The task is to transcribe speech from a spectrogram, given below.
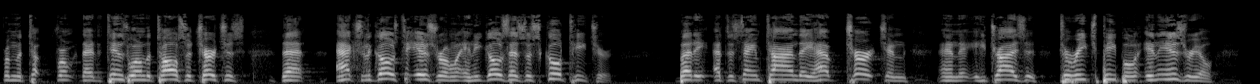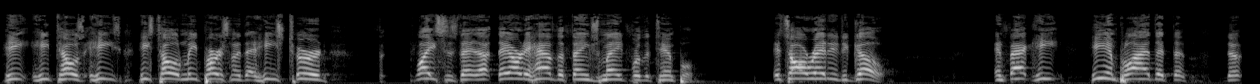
from the from that attends one of the Tulsa churches that actually goes to Israel, and he goes as a school teacher. But he, at the same time, they have church, and and he tries to, to reach people in Israel. He he tells he's he's told me personally that he's toured places that they already have the things made for the temple. It's all ready to go. In fact, he he implied that the the,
